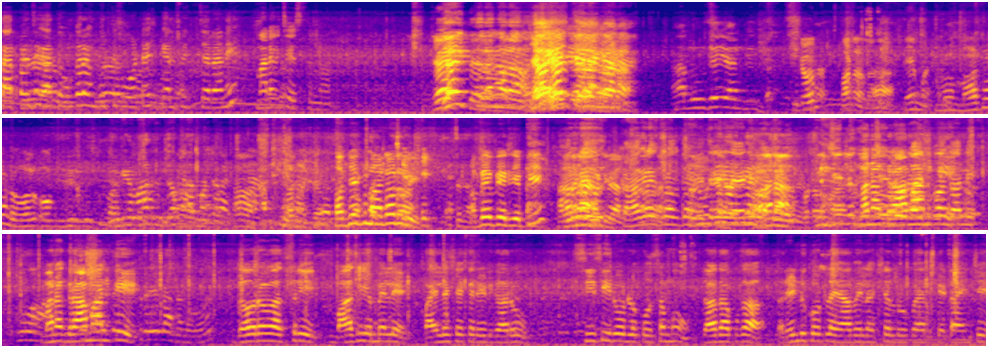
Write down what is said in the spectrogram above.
సర్పంచ్ గారితో ఉంగరం గుర్తుకి ఓటేసి గెలిపించారని మనవి చేస్తున్నాం. జై తెలంగాణ. జై తెలంగాణ. సబ్జెక్ట్ మాట్లాడు. అబ్బాయి పేరు చెప్పి. మన గ్రామానికి మన గ్రామానికి గౌరవ శ్రీ మాజీ ఎమ్మెల్యే పైలశేఖర్ రెడ్డి గారు సీసీ రోడ్ల కోసము దాదాపుగా రెండు కోట్ల యాభై లక్షల రూపాయలు కేటాయించి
